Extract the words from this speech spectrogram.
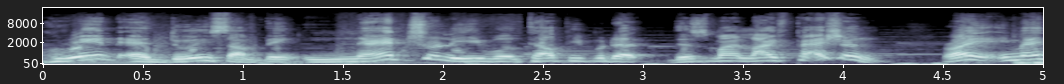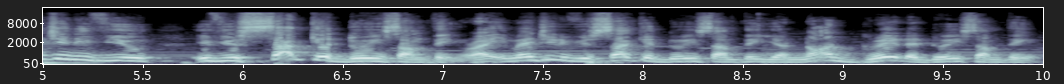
great at doing something naturally you will tell people that this is my life passion right? Imagine if you if you suck at doing something right? Imagine if you suck at doing something you're not great at doing something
